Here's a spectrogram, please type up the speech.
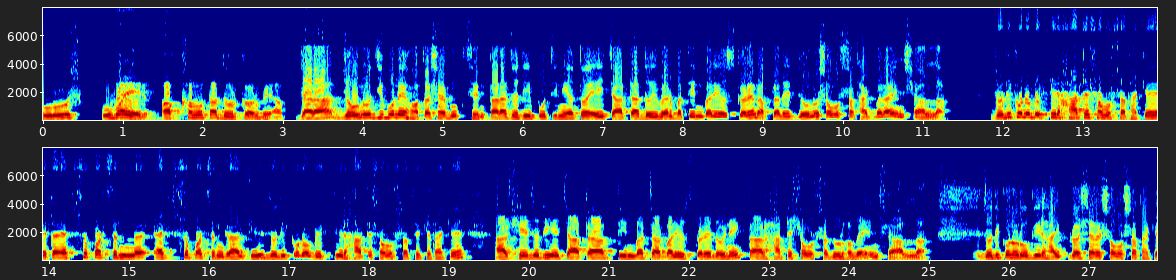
পুরুষ উভয়ের অক্ষমতা দূর করবে। যারা যৌন জীবনে হতাশায় ভুগছেন তারা যদি প্রতিনিয়ত এই চারটা দুইবার বা তিনবার ইউজ করেন আপনাদের যৌন সমস্যা থাকবে না ইনশাআল্লাহ। যদি কোনো ব্যক্তির হার্টে সমস্যা থাকে এটা একশো পার্সেন্ট একশো পার্সেন্ট গ্যারান্টি যদি কোনো ব্যক্তির হার্টে সমস্যা থেকে থাকে আর সে যদি এই চাটা তিনবার চারবার ইউজ করে দৈনিক তার হার্টের সমস্যা দূর হবে ইনশাআল্লাহ। যদি কোনো রোগীর হাই প্রেশারের সমস্যা থাকে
